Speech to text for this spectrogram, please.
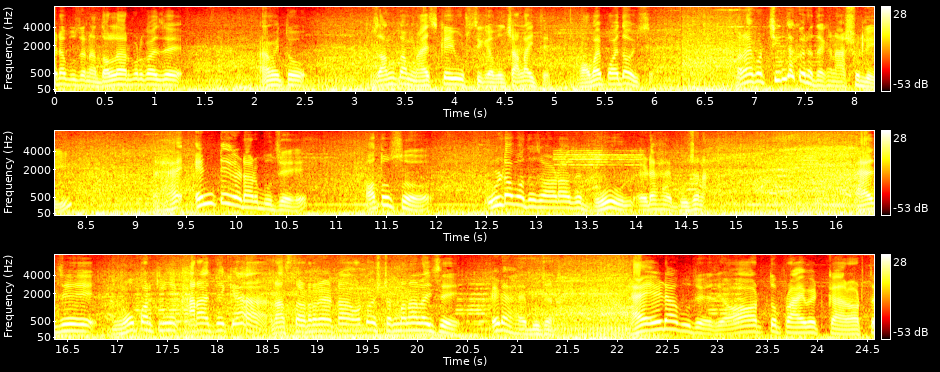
এটা বুঝে না দলের পর কয় যে আমি তো জানতাম না, আজকেই উঠছি কেবল চালাইতে। হবাই পয়দা হয়েছে মানে একবার চিন্তা করে দেখেন আসলেই হ্যাঁ ইন্ডিকেটার বুঝে, অথচ উল্টা পথে যাওয়াটা যে ভুল, এটা হ্যাঁ বুঝে না। হ্যাঁ যে নো পার্কিংয়ে খাড়ায় থেকে রাস্তাটার একটা অটো স্ট্যান্ড বানা লাইছে, এটা হ্যাঁ বুঝে না। হ্যাঁ এটা বুঝে যে ওর তো প্রাইভেট কার ওর তো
